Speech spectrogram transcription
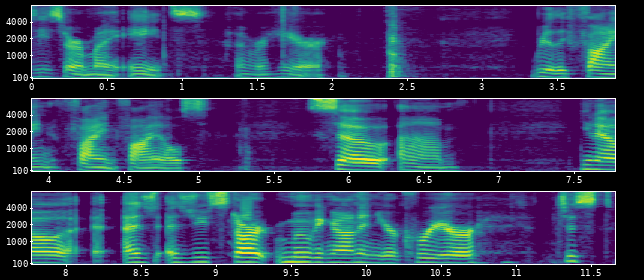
these are my eights over here. Really fine, fine files. So, um, you know, as, as you start moving on in your career, just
